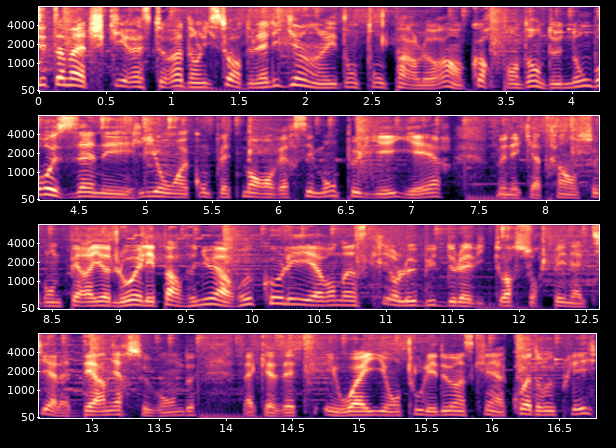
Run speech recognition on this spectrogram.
c'est un match qui restera dans l'histoire de la Ligue 1 et dont on parlera encore pendant de nombreuses années. Lyon a complètement renversé Montpellier hier. Mené 4-1 en seconde période, l'OL est parvenu à recoller avant d'inscrire le but de la victoire sur pénalty à la dernière seconde. La casette et Wai ont tous les deux inscrit un quadruplé,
